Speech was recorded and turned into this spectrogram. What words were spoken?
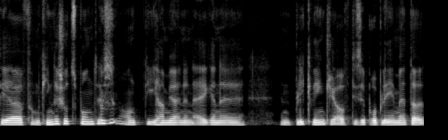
der vom Kinderschutzbund ist. Mhm. Und die haben ja einen eigenen einen Blickwinkel auf diese Probleme. Da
